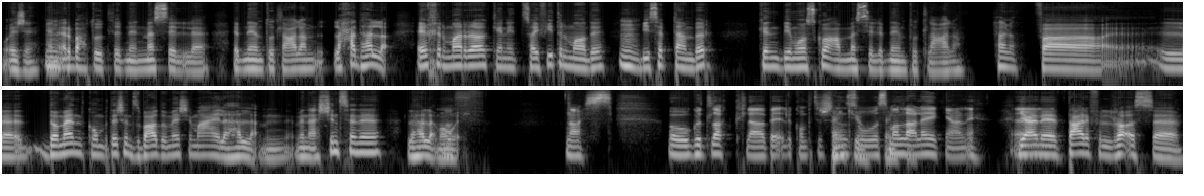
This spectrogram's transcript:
واجي يعني. اربح بطوله لبنان مثل لبنان بطولة العالم لحد هلأ. آخر مرة كانت صيفية الماضي مم. بسبتمبر كنت بموسكو عم بمثل لبنان بطولة العالم. حلو. ف ال domaine competitions بعده ماشي معي لهلأ. من من 20 سنة لهلأ ما. وقف nice وجود لك لباقي ال competitions واسم الله. عليك يعني آه، يعني بتعرف الرقص آه،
